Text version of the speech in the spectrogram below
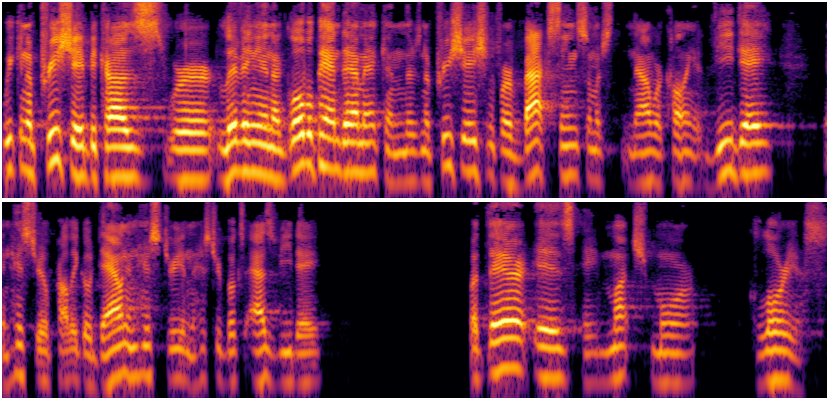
we can appreciate because we're living in a global pandemic and there's an appreciation for a vaccine so much now we're calling it V Day. In history, it'll probably go down in history, in the history books, as V Day. But there is a much more glorious,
